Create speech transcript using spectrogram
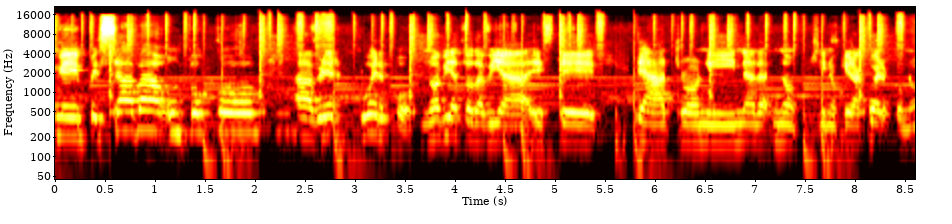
empezaba un poco a ver cuerpo, no había todavía este teatro ni nada, no, sino que era cuerpo, ¿no?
